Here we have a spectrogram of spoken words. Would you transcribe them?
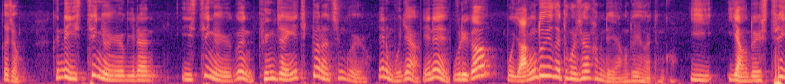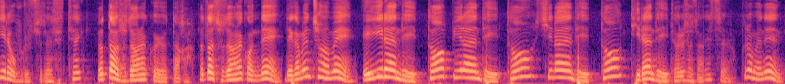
그죠? 근데 이 스택 영역이란 이 스택 영역은 굉장히 특별한 친구예요. 얘는 뭐냐? 얘는 우리가 뭐 양동이 같은 걸 생각하면 돼요. 양동이 같은 거. 이, 이 양동이 스택이라고 부릅시다. 스택. 여기다가 저장할 거예요. 여기다가. 여기다가 저장할 건데 내가 맨 처음에 A라는 데이터, B라는 데이터, C라는 데이터, D라는 데이터를 저장했어요. 그러면은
